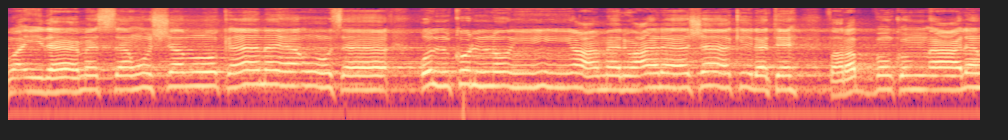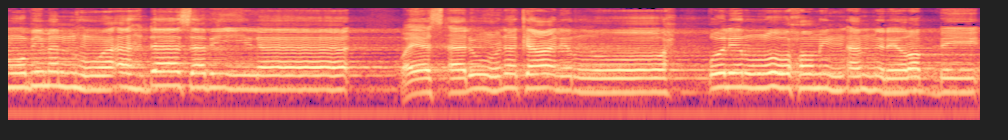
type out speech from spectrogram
وإذا مسه الشر كان يئوسا قل كل يعمل على شاكلته فربكم أعلم بمن هو أهدى سبيلا ويسألونك عن الروح قل الروح من أمر ربي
